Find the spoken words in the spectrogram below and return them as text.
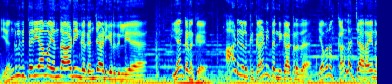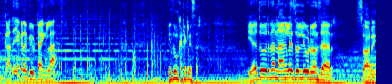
எங்களுக்கு தெரியாம எந்த ஆடு இங்க கஞ்சா அடிக்கிறது இல்லையே ஏன் கணக்கு? ஆடுகளுக்கு கழனி தண்ணி காட்டுறத. எவனும் கள்ளச்சாராயன்னு கதையை கிளப்பி விட்டாங்களா? எதுவும் கிடைக்கல சார். எதுவும் இருந்தா நாங்களே சொல்லி விடுறோம் சார். சாரி.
